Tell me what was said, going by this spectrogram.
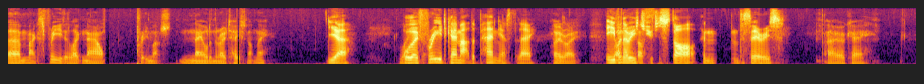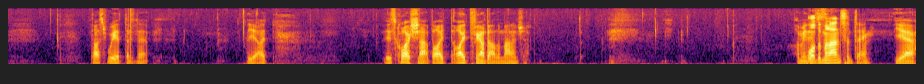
uh, Max Fried are like now pretty much nailed in the rotation, aren't they? Yeah. Like, Although Fried came out of the pen yesterday, oh right. even Well, though he's that's- due to start in, in the series. Oh, okay. That's weird, then, isn't it? Yeah, I, it's quite a that, but I, I think I'm down the manager. I mean, the it's- Melancon thing? yeah.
